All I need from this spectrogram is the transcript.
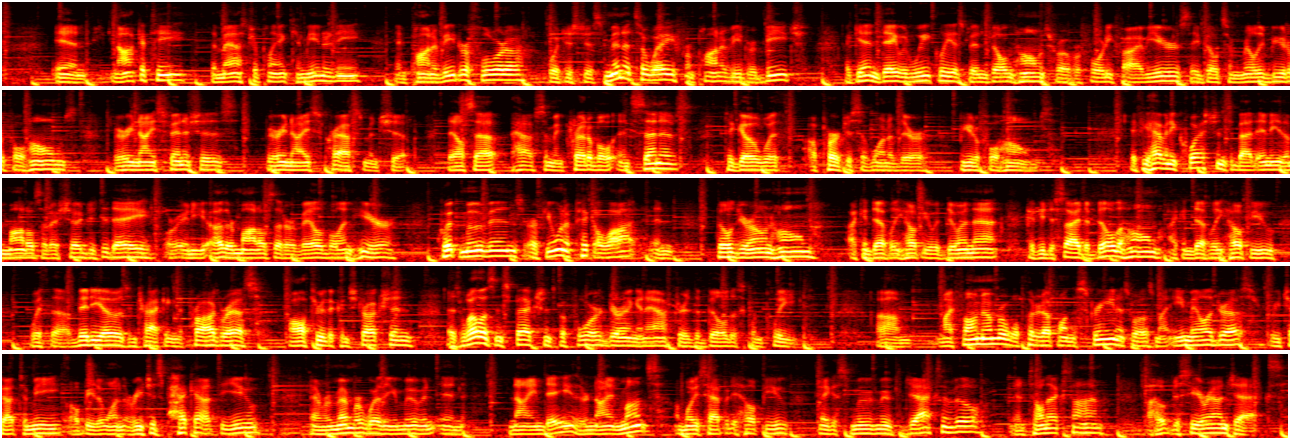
in Nocatee, the master plan community in Ponte Vedra, Florida, which is just minutes away from Ponte Vedra Beach. Again, David Weekley has been building homes for over 45 years. They built some really beautiful homes, very nice finishes, very nice craftsmanship. They also have some incredible incentives to go with a purchase of one of their beautiful homes. If you have any questions about any of the models that I showed you today or any other models that are available in here, quick move-ins, or if you want to pick a lot and build your own home, I can definitely help you with doing that. If you decide to build a home, I can definitely help you with uh, videos and tracking the progress all through the construction, as well as inspections before, during, and after the build is complete. Um, my phone number, we'll put it up on the screen as well as my email address. Reach out to me. I'll be the one that reaches back out to you. And remember, whether you're moving in nine days or nine months, I'm always happy to help you make a smooth move to Jacksonville. And until next time, I hope to see you around Jax.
